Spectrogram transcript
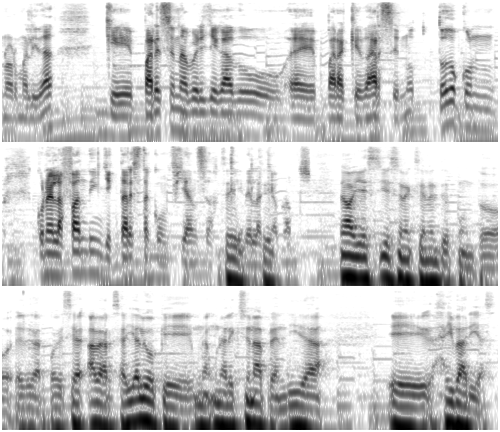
normalidad, que parecen haber llegado eh, para quedarse, ¿no? Todo con, con, el afán de inyectar esta confianza de la que hablamos. No, y es, y es, un excelente punto, Edgar, porque a ver, si hay algo que, una, lección aprendida Eh, hay varias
